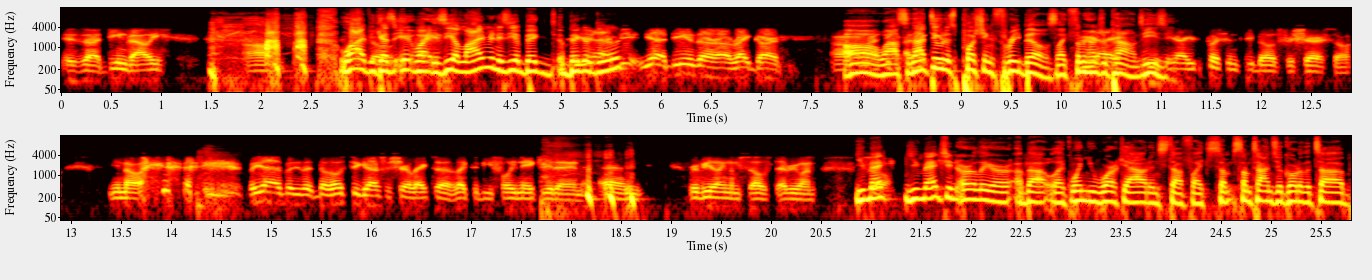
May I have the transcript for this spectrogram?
is uh, Dean Valli. Um, Why? Because it, why, is he a lineman? Is he a big, a bigger yeah, dude? Yeah, Dean's our uh, right guard. Um, Oh wow! think- So I that think dude is pushing three bills, like three hundred Yeah, pounds, easy. Yeah, he's pushing three bills for sure. So, you know, but yeah, but th- those two guys for sure like to like to be fully naked and and revealing themselves to everyone. You meant you mentioned earlier about like when you work out and stuff. Like some sometimes you'll go to the tub.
